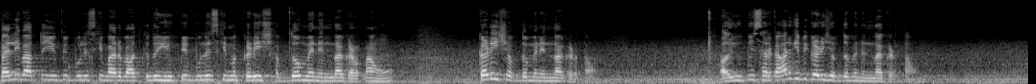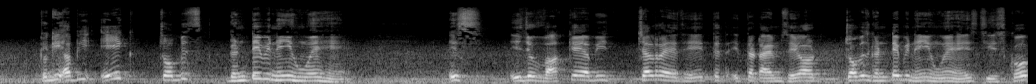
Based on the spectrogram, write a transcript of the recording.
पहली बात तो यूपी पुलिस की बारे में बात करूँ तो यूपी पुलिस की मैं कड़ी शब्दों में निंदा करता हूँ, कड़ी शब्दों में निंदा करता हूँ। और यूपी सरकार की भी कड़ी शब्दों में निंदा करता हूँ। क्योंकि अभी एक चौबीस घंटे भी नहीं हुए हैं। इस ये जो वाक्य अभी चल रहे थे इतना टाइम से और 24 घंटे भी नहीं हुए हैं इस चीज़ को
